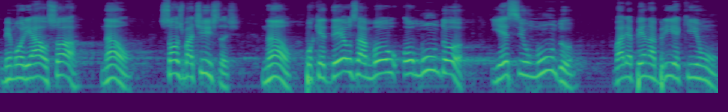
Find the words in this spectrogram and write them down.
memorial só? Não. Só os batistas? Não. Porque Deus amou o mundo. E esse o mundo, vale a pena abrir aqui um,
